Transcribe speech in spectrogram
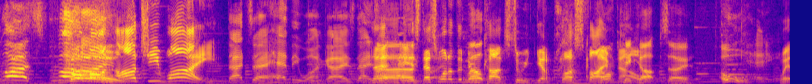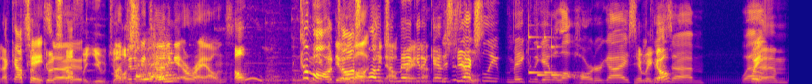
Plus Come on, Archie. Why? That's a heavy one, guys. That is That Uh. That's one of the new well, cards too. You can get a plus I five can't now. pick up, so. Oh. Okay. Wait, I got Okay, some good so stuff for you, Josh. I'm going to be turning it around. Oh, come on, can deal with Josh. I Archie wanted now, to make it Crainer. against This you. is actually making the game a lot harder, guys. Here we because, go. Um, well, Wait. Um,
